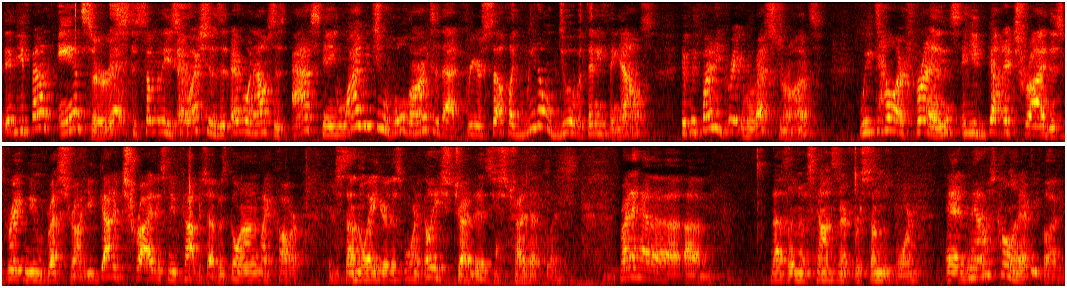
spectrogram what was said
if you found answers to some of these questions that everyone else is asking, why would you hold on to that for yourself? Like, we don't do it with anything else. If we find a great restaurant, we tell our friends, hey, you've got to try this great new restaurant. You've got to try this new coffee shop. Was going on in my car just on the way here this morning. Oh, you should try this. You should try that place. Right, I had a, um, when I was living in Wisconsin, our first son was born. And man, I was calling everybody.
